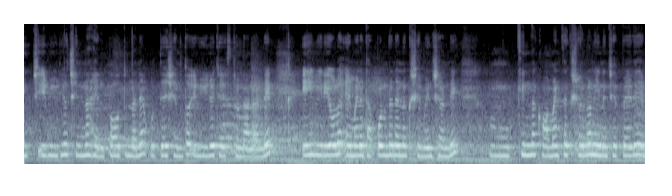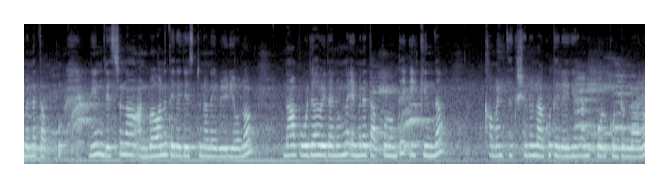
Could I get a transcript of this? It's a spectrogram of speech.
ఈ ఈ వీడియో చిన్న హెల్ప్ అవుతుందనే ఉద్దేశంతో ఈ వీడియో చేస్తున్నానండి. ఈ వీడియోలో ఏమైనా తప్పు ఉంటే నన్ను క్షమించండి. కింద కామెంట్ సెక్షన్లో నేను చెప్పేది ఏమైనా తప్పు నేను జస్ట్ నా అనుభవాన్ని తెలియజేస్తున్నాను ఈ వీడియోలో. నా పూజా విధానంలో ఏమైనా తప్పులు ఉంటే ఈ కింద కామెంట్ సెక్షన్లో నాకు తెలియజేయాలని కోరుకుంటున్నాను.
